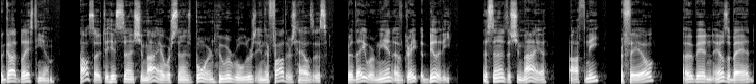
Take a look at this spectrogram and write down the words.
for God blessed him. Also to his son Shemaiah were sons born who were rulers in their fathers' houses, for they were men of great ability. The sons of Shemaiah, Othni, Rephael, Obed and Elzabad,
